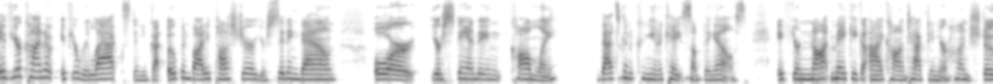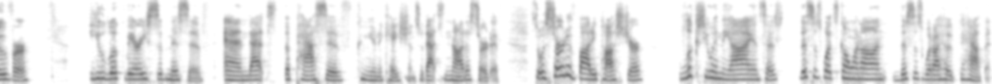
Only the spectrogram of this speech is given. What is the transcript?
If you're kind of if you're relaxed and you've got open body posture you're sitting down or you're standing calmly that's going to communicate something else. If you're not making eye contact and you're hunched over you look very submissive and that's the passive communication so that's not assertive. So assertive body posture looks you in the eye and says this is what's going on. This is what i hope to happen.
